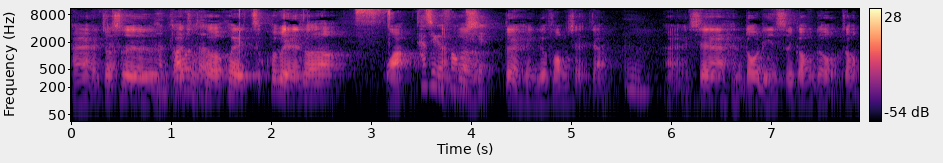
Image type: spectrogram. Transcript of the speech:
哎，就是很多就会会会变成说，哇，它是一个那风险对，一个风险这样。嗯，哎，现在很多临时工都有这种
